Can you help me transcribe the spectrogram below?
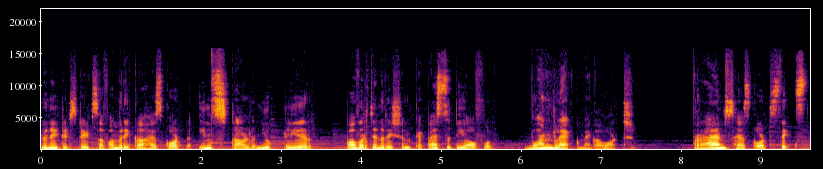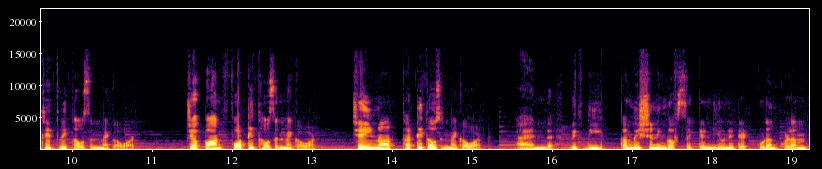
United States of America has got installed nuclear power generation capacity of 1 lakh megawatt France has got 63,000 megawatt, Japan 40,000 megawatt, China 30,000 megawatt, and with the commissioning of second unit at Kudankulam,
